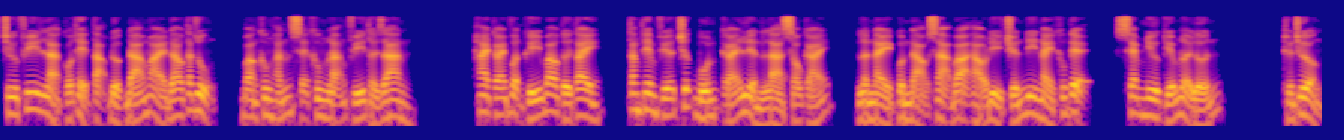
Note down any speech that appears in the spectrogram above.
Trừ phi là có thể tạo được đá mài đao tác dụng, bằng không hắn sẽ không lãng phí thời gian. Hai cái vận khí bao tới tay, tăng thêm phía trước bốn cái liền là sáu cái, lần này quần đảo xạ ba ảo đi chuyến đi này không tệ, xem như kiếm lời lớn. Thuyền trưởng,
